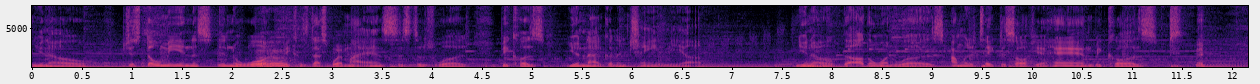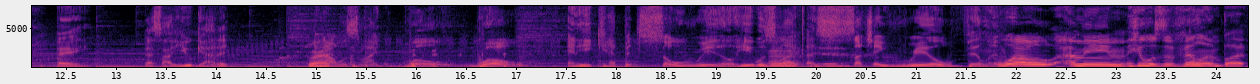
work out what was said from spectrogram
You know, just throw me in the in the water mm-hmm. because that's where my ancestors was. Because you're not gonna chain me up. You know, the other one was, I'm going to take this off your hand because, hey, that's how you got it. And I was like, whoa, whoa. And he kept it so real. He was mm, like a, such a real villain. Well, I mean, he was a villain, but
